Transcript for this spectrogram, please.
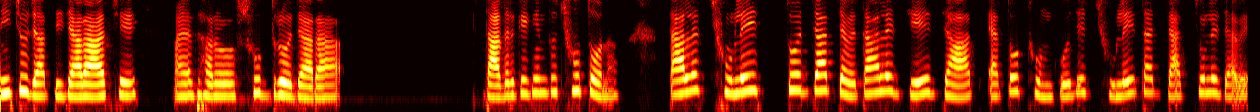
নিচু জাতি যারা আছে মানে ধরো শূদ্র যারা, তাদেরকে কিন্তু ছুঁতো না। তাহলে ছুঁলেই তো জাত যাবে। তাহলে যে জাত এত ঠুনকো যে ছুলেই তার জাত চলে যাবে,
